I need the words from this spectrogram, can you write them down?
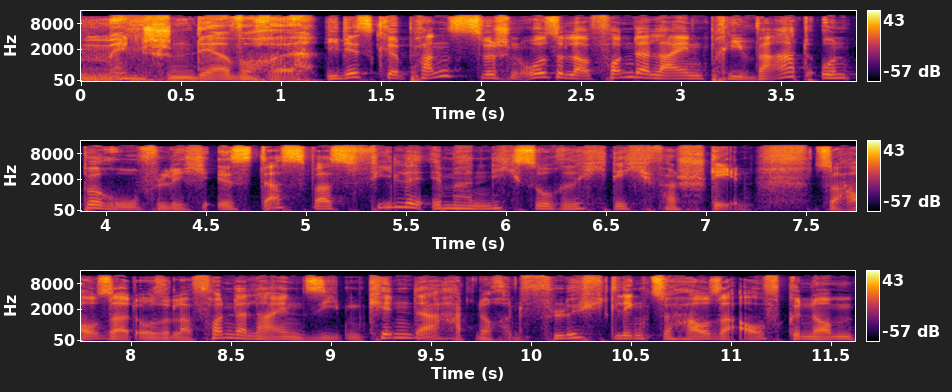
Menschen der Woche. Die Diskrepanz zwischen Ursula von der Leyen privat und beruflich ist das, was viele immer nicht so richtig verstehen. Zu Hause hat Ursula von der Leyen sieben Kinder, hat noch einen Flüchtling zu Hause aufgenommen.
